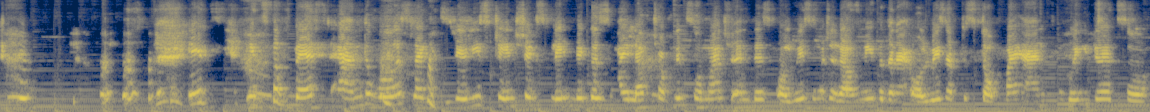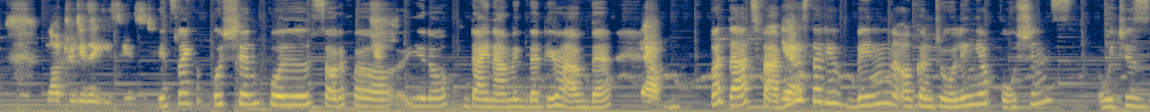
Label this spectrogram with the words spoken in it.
it's it's the best and the worst. Like it's really strange to explain because I love chocolate so much and there's always so much around me, but then I always have to stop my hand from going into it. So not really the easiest. It's like a push and pull sort of a you know dynamic that you have there. Yeah. But that's fabulous yeah. that you've been uh, controlling your portions, which is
